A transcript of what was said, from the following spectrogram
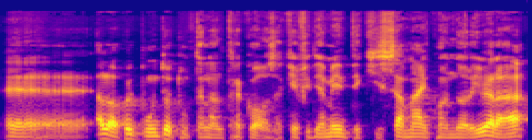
eh, allora a quel punto è tutta un'altra cosa, che effettivamente chissà mai quando arriverà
